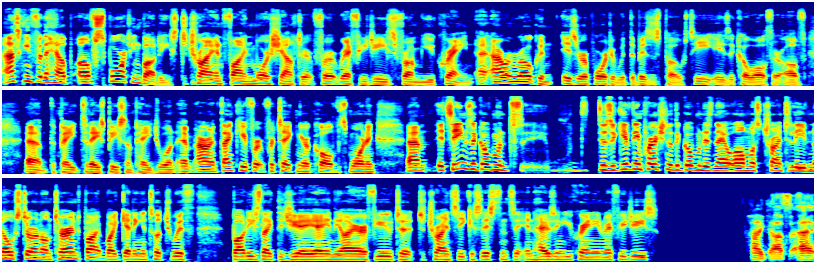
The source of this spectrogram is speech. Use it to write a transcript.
asking for the help of sporting bodies to try and find more shelter for refugees from Ukraine. Uh, Aaron Rogan is a reporter with the Business Post. He is a co-author of um, the today's piece on page one. Um, Aaron, thank you for, for taking our call this morning. Um, it seems the government does it give the impression that the government is now almost trying to leave no stone unturned by, by getting in touch with bodies like the GAA and the IRFU to, to try and seek assistance in housing Ukrainian refugees? Hi, Gav. Uh,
